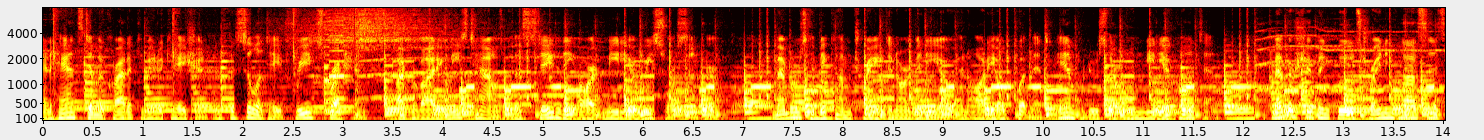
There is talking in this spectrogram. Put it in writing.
enhance democratic communication, and facilitate free expression by providing these towns with a state-of-the-art media resource center. Members can become trained in our video and audio equipment and produce their own media content. Membership includes training classes,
